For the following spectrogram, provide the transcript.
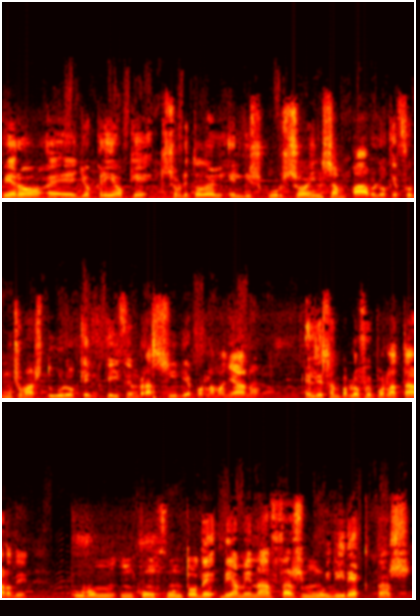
Pero eh, yo creo que sobre todo el, el, discurso en San Pablo, que fue mucho más duro que el que hizo en Brasilia por la mañana, el de San Pablo fue por la tarde, hubo un, un conjunto de, de, amenazas muy directas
